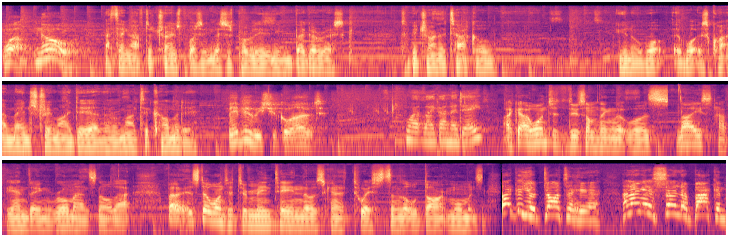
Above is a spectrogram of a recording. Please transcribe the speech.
Well, no. I think after Trainspotting, this is probably an even bigger risk to be trying to tackle, you know, what what is quite a mainstream idea, the romantic comedy. Maybe we should go out. What, like on a date? I, I wanted to do something that was nice, happy ending, romance and all that, but I still wanted to maintain those kind of twists and little dark moments. I got your daughter here, and I'm going to send her back in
